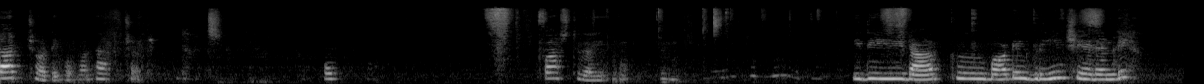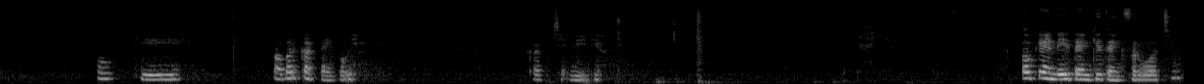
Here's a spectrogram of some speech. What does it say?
డార్క్ చాట్ ఇవ్వమ్మా డార్క్ చాట్. ఫాస్ట్గా ఇది డార్క్ బాటిల్ గ్రీన్ షేడ్ అండి. ఓకే. పవర్ కట్ అయిపోయి. కట్ చే వీడియో. ఓకే అండి. Thank you thank you for watching.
